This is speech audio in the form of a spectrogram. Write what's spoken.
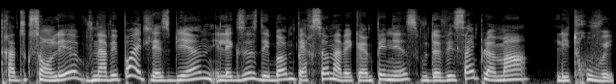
Traduction libre. Vous n'avez pas à être lesbienne. Il existe des bonnes personnes avec un pénis. Vous devez simplement les trouver.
